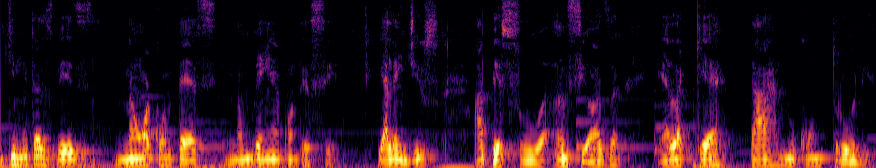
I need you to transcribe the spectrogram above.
e que muitas vezes não acontece, não vem acontecer. E além disso, a pessoa ansiosa, ela quer estar no controle,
